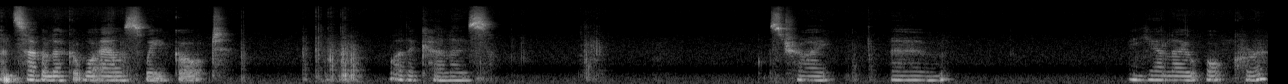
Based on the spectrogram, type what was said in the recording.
let's have a look at what else we've got. What other colours? Let's try um, yellow ochre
